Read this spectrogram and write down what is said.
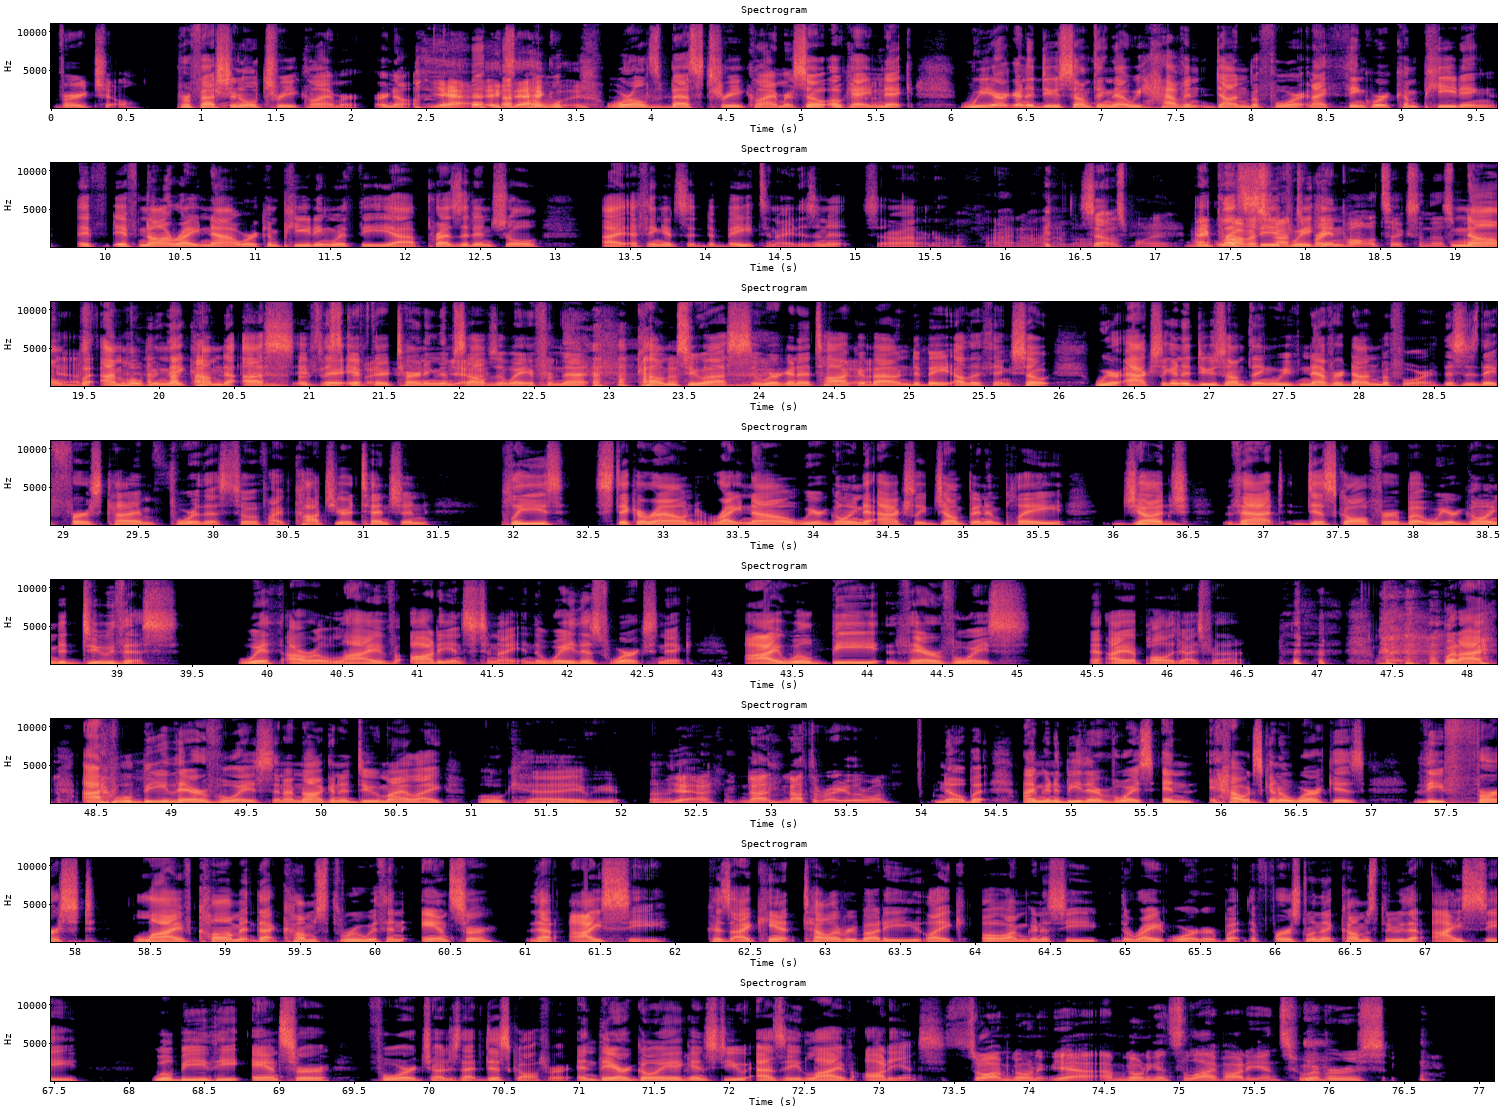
very chill. Professional tree climber. Or no. Yeah, exactly. world's best tree climber. So, okay, Yeah. Nick, we are going to do something that we haven't done before, and I think we're competing. If if not right now, we're competing with the uh, presidential. I, I think it's a debate tonight, isn't it? So I don't know. I don't, I don't know So, at this point. uh, We let's promise see if we to bring can- politics in this. No, podcast. but I'm hoping they come to us if they're just if they're kidding. turning Yeah. themselves away from that. Come to us. We're going to talk Yeah. about and debate other things. So we're actually going to do something we've never done before. This is the first time for this. So if I've caught your attention, please stick around right now. We're going to actually jump in and play Judge That Disc Golfer, but we are going to do this with our live audience tonight. And the way this works, Nick, I will be their voice. and I apologize for that. but I I will be their voice, and I'm not gonna do my like okay, we, uh, yeah, not not the regular one. no, but I'm gonna be their voice, and how it's gonna work is the first live comment that comes through with an answer that I see, because I can't tell everybody like oh I'm gonna see the right order, but the first one that comes through that I see will be the answer for judge that disc golfer, and they are going against you as a live audience. So I'm going. Yeah, I'm going against the live audience. Whoever's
